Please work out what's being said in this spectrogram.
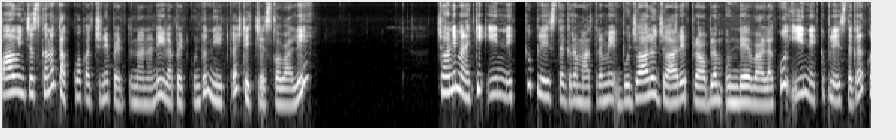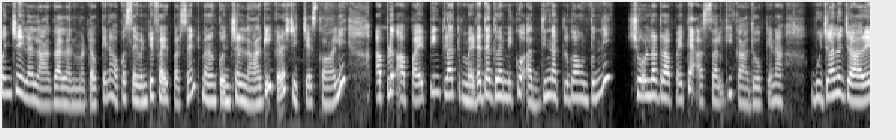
పావు ఇంచెస్ కన్నా తక్కువ ఖర్చునే పెడుతున్నానండి. ఇలా పెట్టుకుంటూ నీట్గా స్టిచ్ చేసుకోవాలి. చూడండి మనకి ఈ నెక్ ప్లేస్ దగ్గర మాత్రమే భుజాలు జారే ప్రాబ్లం ఉండే వాళ్ళకు ఈ నెక్ ప్లేస్ దగ్గర కొంచెం ఇలా లాగాలన్నమాట ఓకేనా ఒక సెవెంటీ ఫైవ్ పర్సెంట్ మనం కొంచెం లాగి ఇక్కడ స్టిచ్ చేసుకోవాలి. అప్పుడు ఆ పైపింగ్ క్లాత్ మెడ దగ్గర మీకు అద్దినట్లుగా ఉంటుంది. షోల్డర్ డ్రాప్ అయితే అస్సలకి కాదు ఓకేనా? భుజాలు జారే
